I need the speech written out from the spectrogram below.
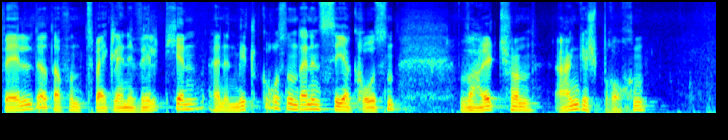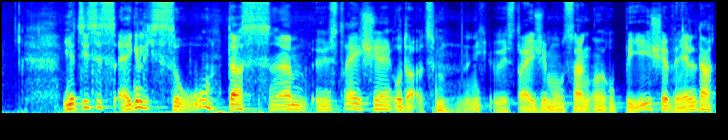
Wälder, davon zwei kleine Wäldchen, einen mittelgroßen und einen sehr großen Wald schon angesprochen. Jetzt ist es eigentlich so, dass ähm, österreichische oder nicht österreichische, man muss sagen europäische Wälder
